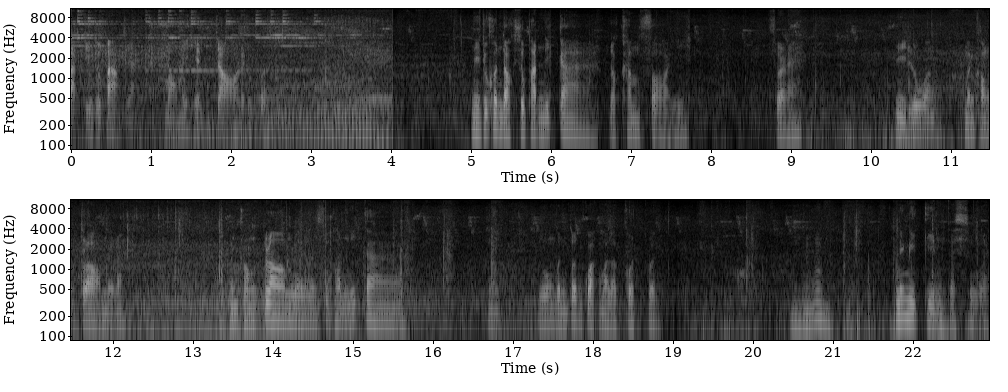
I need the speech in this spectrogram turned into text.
อัดอยู่หรือเปล่าเนี่ย มองไม่เห็นจอเลยทุกคน นี่ทุกคนดอกสุพรรณิกา ดอกคำฝอย สวยไหมนี่ร่วงเหมือนของปลอมเลยเนะเหมือนของปลอมเลยสุพรรณิกานี่ร่วงบนต้นกวักมรกตด้วยไม่มีกลิ่นแต่สวย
